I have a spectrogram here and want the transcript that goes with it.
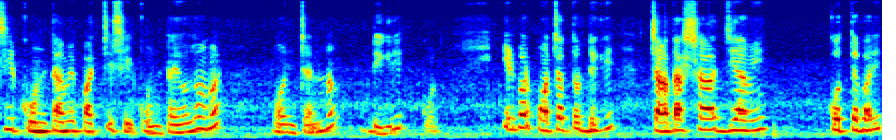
যে কোণটা আমি পাচ্ছি, সেই কোণটাই হলো আমার পঞ্চান্ন ডিগ্রি কোণ। এরপর পঁচাত্তর ডিগ্রি চাঁদার সাহায্যে আমি করতে পারি।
